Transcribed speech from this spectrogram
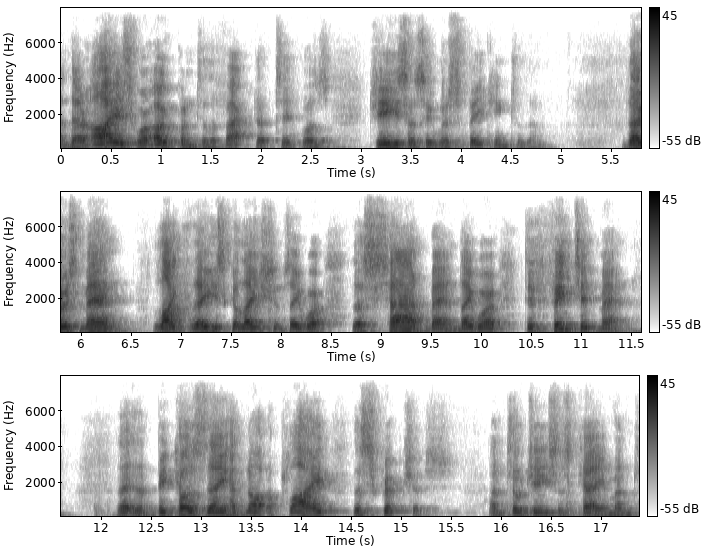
and their eyes were open to the fact that it was Jesus who was speaking to them. Those men, like these Galatians, they were the sad men, they were defeated men because they had not applied the scriptures until Jesus came and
